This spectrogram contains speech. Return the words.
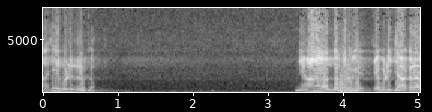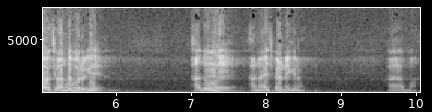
ஆச்சரியப்பட்டு இருக்கோம். ஞானம் வந்த பிறகு எப்படி ஜாக்கிராவாசி வந்த பிறகு அது அனாயசமாக நினைக்கிறோம். ஆமாம்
